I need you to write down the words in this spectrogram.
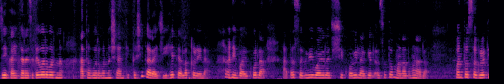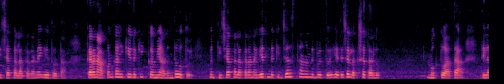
जे काही करायचं ते वरवरनं आता वरवरनं शांती कशी करायची हे त्याला कळेना. आणि बायकोला आता सगळी बायलाची शिकवावी लागेल असं तो मनात म्हणाला. पण तो सगळं तिच्या कलाकाराने घेत होता. कारण आपण काही केलं की कमी आनंद होतोय. पण तिच्या कलाकारानं घेतलं की जास्त आनंद मिळतो हे त्याच्या लक्षात आलं. मग तो आता तिला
